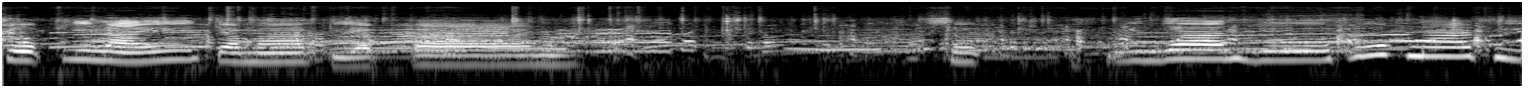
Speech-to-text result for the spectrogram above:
สุขที่ไหนจะมาเปรียบปาน สุขวิญญาณอยู่ทุกนาที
